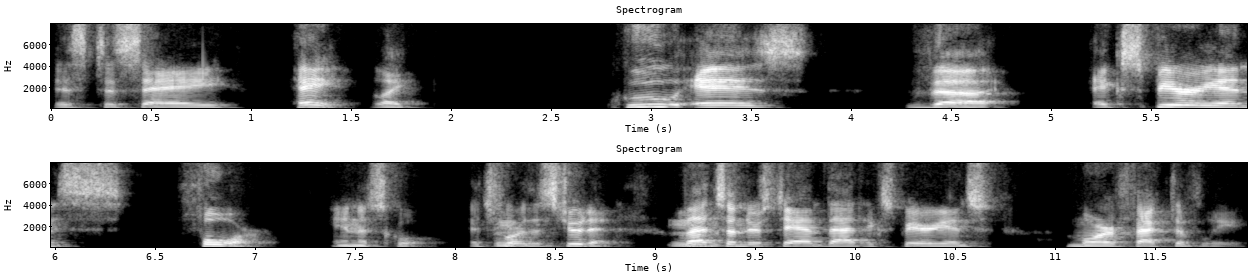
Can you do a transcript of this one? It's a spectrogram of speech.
is to say hey like who is the experience for in a school? It's for the student. Let's understand that experience more effectively.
